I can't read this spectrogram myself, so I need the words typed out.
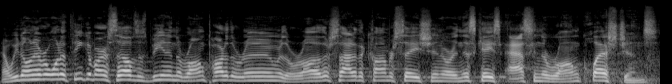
Now, we don't ever want to think of ourselves as being in the wrong part of the room or the wrong other side of the conversation, or in this case, asking the wrong questions.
